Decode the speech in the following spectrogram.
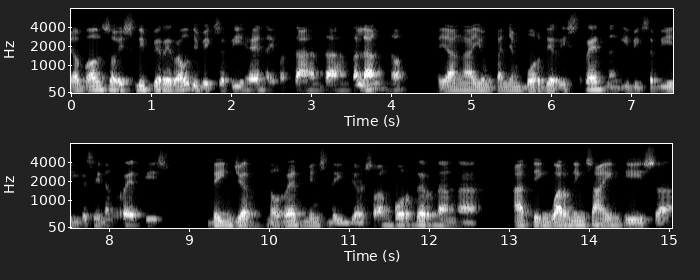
You have also a slippery road. Ibig sabihin ay magdahan-dahan ka lang. No? Kaya nga yung kanyang border is red. Nang ibig sabihin kasi ng red is danger. No? Red means danger. So ang border ng uh, ating warning sign is uh,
